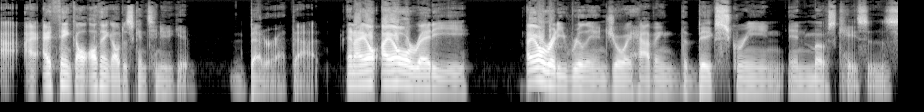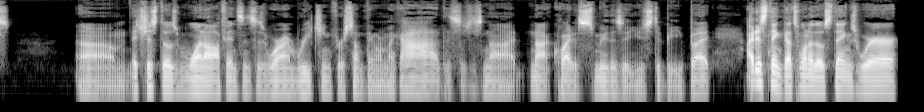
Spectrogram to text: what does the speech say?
I, I think I'll, I think I'll just continue to get better at that. And I, I already, I already really enjoy having the big screen in most cases. Um, it's just those one-off instances where I'm reaching for something where I'm like, ah, this is just not not quite as smooth as it used to be. But I just think that's one of those things where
